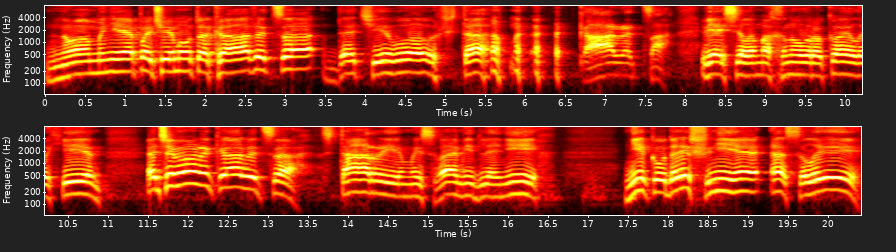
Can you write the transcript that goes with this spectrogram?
Но мне почему-то кажется, да чего уж там кажется, весело махнул рукой Лухин. А чему же кажется, старые мы с вами для них, никудышние ослы.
